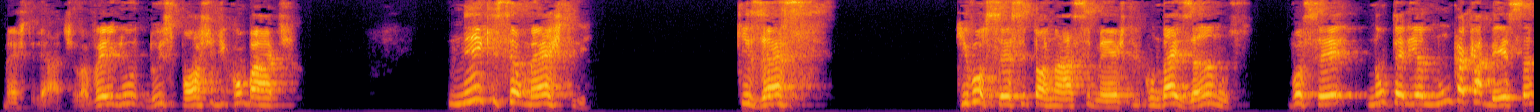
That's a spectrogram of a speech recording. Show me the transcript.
mestre Átila, veio do, do esporte de combate. Nem que seu mestre quisesse que você se tornasse mestre com 10 anos, você não teria nunca a cabeça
